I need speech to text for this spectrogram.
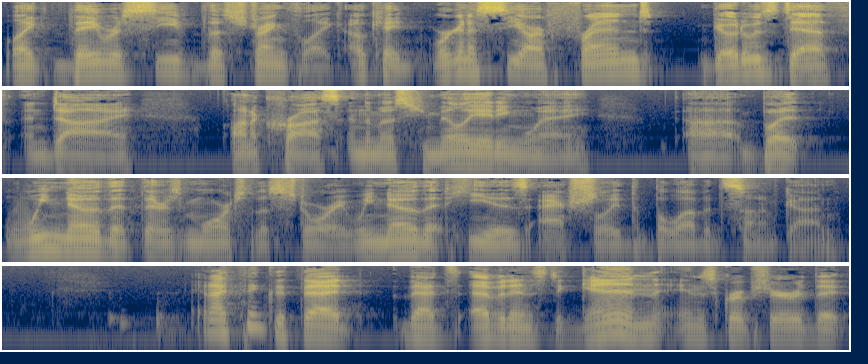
like they received the strength like okay we're going to see our friend go to his death and die on a cross in the most humiliating way uh, but we know that there's more to the story. We know that he is actually the beloved Son of God. And I think that, that that's evidenced again in Scripture that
